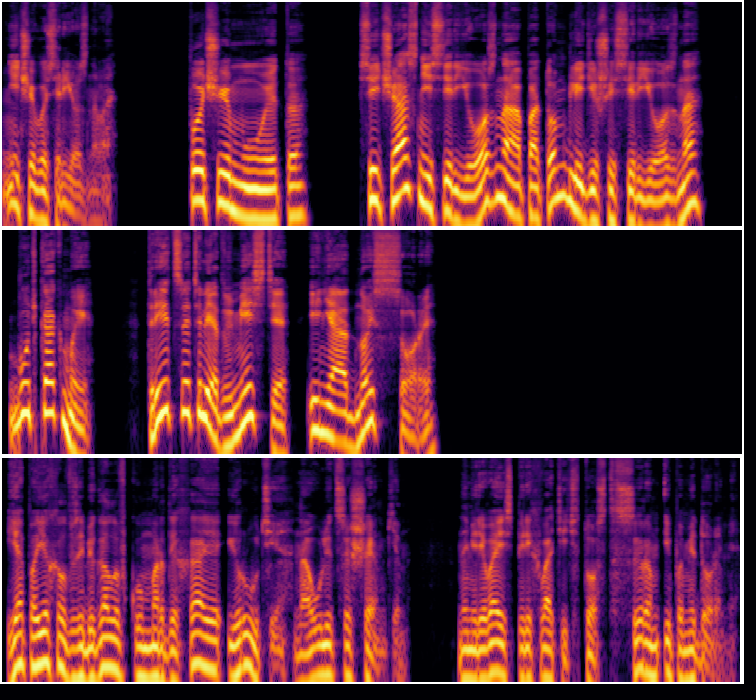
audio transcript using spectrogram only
«Ничего серьезного». «Почему это?» Сейчас несерьезно, а потом, глядишь, и серьезно. Будь как мы. Тридцать лет вместе и ни одной ссоры. Я поехал в забегаловку Мардыхая и Рути на улице Шенкин, намереваясь перехватить тост с сыром и помидорами.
